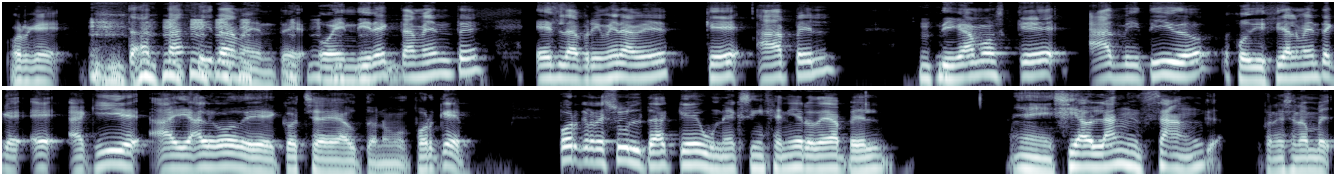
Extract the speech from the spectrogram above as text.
porque tácitamente o indirectamente es la primera vez que Apple, digamos que ha admitido judicialmente que eh, aquí hay algo de coche autónomo. ¿Por qué? porque resulta que un ex ingeniero de Apple, eh, Xiaolang Zhang, con ese nombre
